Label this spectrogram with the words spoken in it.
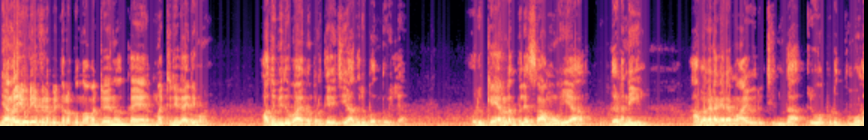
ഞങ്ങൾ യു ഡി എഫിനെ പിന്തുണക്കുന്നോ മറ്റോ എന്നൊക്കെ മറ്റൊരു കാര്യമാണ്. അതും ഇതുമായൊന്നും പ്രത്യേകിച്ച് യാതൊരു ബന്ധവുമില്ല. ഒരു കേരളത്തിലെ സാമൂഹിക ഘടനയിൽ അപകടകരമായ ഒരു ചിന്ത രൂപപ്പെടുത്തുമ്പോൾ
